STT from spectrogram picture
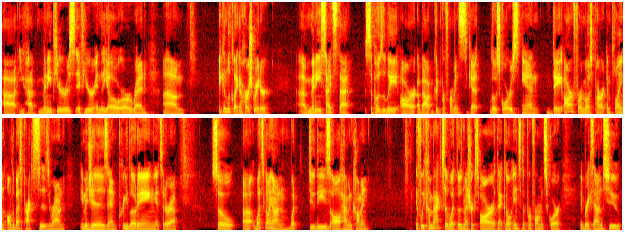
Uh, you have many peers if you're in the yellow or red. Um, it can look like a harsh grader. Uh, many sites that supposedly are about good performance to get low scores, and they are, for the most part, employing all the best practices around images and preloading, etc. So, uh, what's going on? What do these all have in common? If we come back to what those metrics are that go into the performance score, it breaks down to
